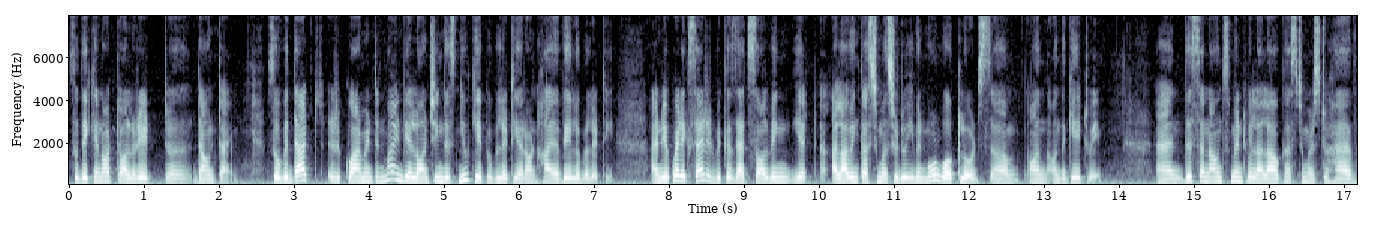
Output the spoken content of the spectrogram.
So they cannot tolerate uh, downtime. So with that requirement in mind, we are launching this new capability around high availability. And we are quite excited because that's solving yet allowing customers to do even more workloads um, on, on the gateway. And this announcement will allow customers to have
